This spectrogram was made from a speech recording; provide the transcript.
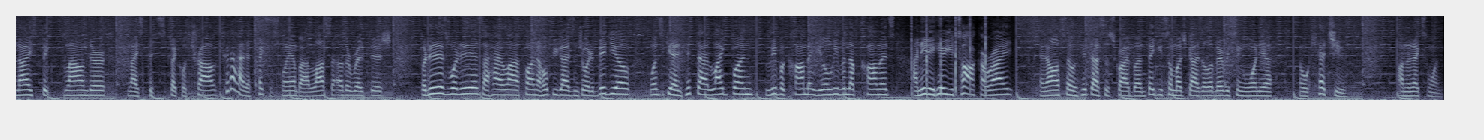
nice big flounder, nice big speckled trout. Could have had a Texas slam, but I lost the other redfish. But it is what it is. I had a lot of fun. I hope you guys enjoyed the video. Once again, hit that like button, leave a comment. You don't leave enough comments. I need to hear you talk, all right? And also hit that subscribe button. Thank you so much, guys. I love every single one of you. And we'll catch you on the next one.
